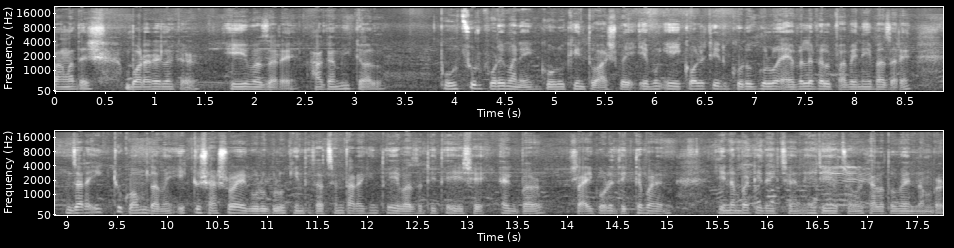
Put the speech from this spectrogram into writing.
বাংলাদেশ বর্ডার এলাকার এই বাজারে আগামীকাল প্রচুর পরিমাণে গরু কিন্তু আসবে এবং এই কোয়ালিটির গরুগুলো অ্যাভেলেবেল পাবেন এই বাজারে। যারা একটু কম দামে, একটু সাশ্রয়ে গরুগুলো কিনতে চাচ্ছেন, তারা কিন্তু এই বাজারটিতে এসে একবার ট্রাই করে দেখতে পারেন। এই নাম্বারটি দেখছেন, এটি হচ্ছে আমার খেলাতো ভাইয়ের নাম্বার।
